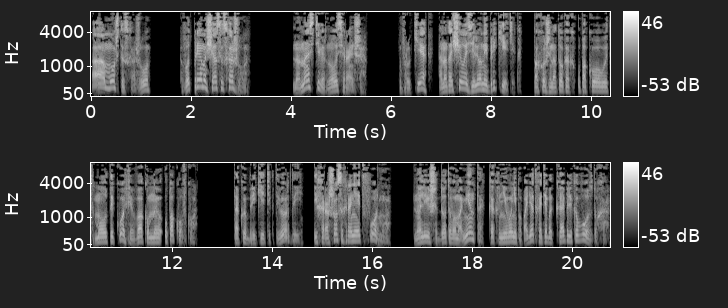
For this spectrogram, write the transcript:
А может и схожу. Вот прямо сейчас и схожу. Но Настя вернулась раньше. В руке она тащила зеленый брикетик, похожий на то, как упаковывают молотый кофе в вакуумную упаковку. Такой брикетик твердый и хорошо сохраняет форму, но лишь до того момента, как в него не попадет хотя бы капелька воздуха.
